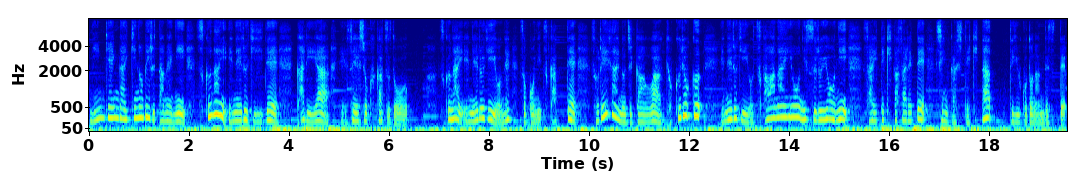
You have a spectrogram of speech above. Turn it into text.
人間が生き延びるために少ないエネルギーで狩りや生殖活動少ないエネルギーをねそこに使ってそれ以外の時間は極力エネルギーを使わないようにするように最適化されて進化してきたっていうことなんですって。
